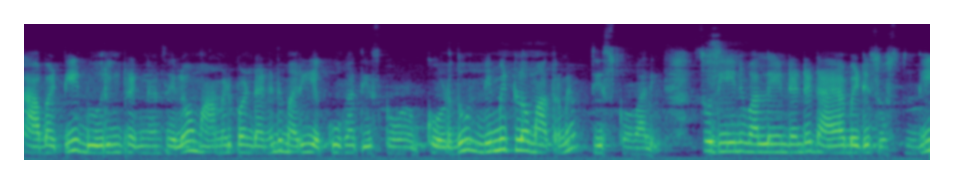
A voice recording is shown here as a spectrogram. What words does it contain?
కాబట్టి డ్యూరింగ్ ప్రెగ్నెన్సీలో మామిడి పండు అనేది మరీ ఎక్కువగా తీసుకోకూడదు. లిమిట్లో మాత్రమే తీసుకోవాలి. సో దీనివల్ల ఏంటంటే డయాబెటీస్ వస్తుంది.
